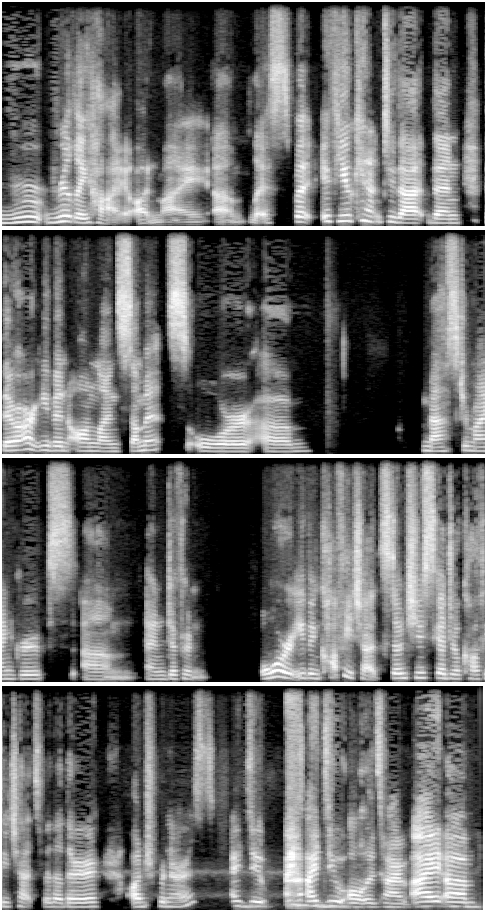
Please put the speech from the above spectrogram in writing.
r- really high on my um, list. But if you can't do that then there are even online summits or um, mastermind groups um, and different or even coffee chats. Don't you schedule coffee chats with other entrepreneurs? I do. I do all the time. I um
